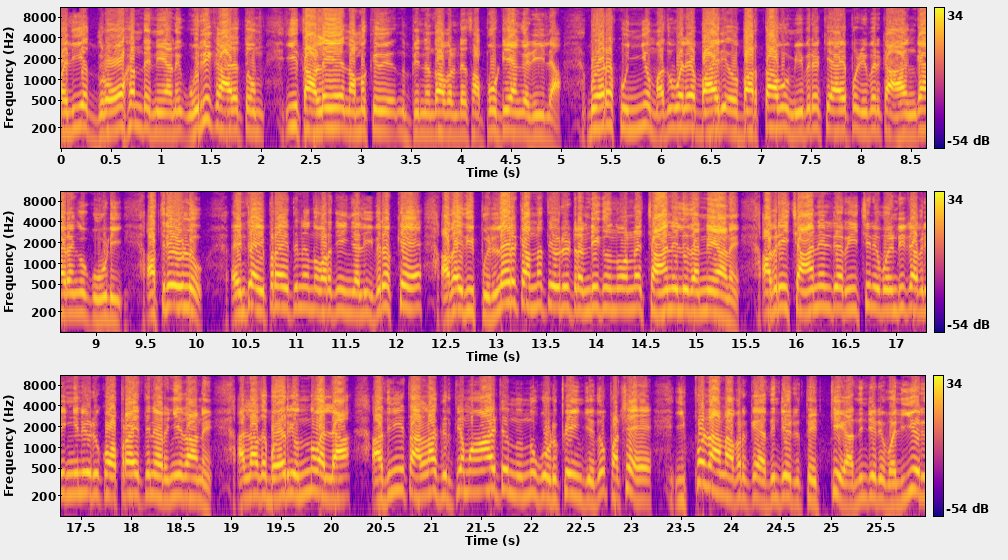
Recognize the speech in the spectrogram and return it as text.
വലിയ ദ്രോഹം തന്നെയാണ്. ഒരു കാലത്തും ഈ തള്ളയെ നമുക്ക് പിന്നെന്താ പറയുക സപ്പോർട്ട് ചെയ്യാൻ കഴിയില്ല. വേറെ കുഞ്ഞും അതുപോലെ ഭാര്യ ഇവരൊക്കെ ആയപ്പോൾ ഇവർക്ക് അഹങ്കാരങ്ങൾ കൂടി. അത്രയേ ഉള്ളൂ. എന്റെ അഭിപ്രായത്തിന് എന്ന് പറഞ്ഞു കഴിഞ്ഞാൽ ഇവരൊക്കെ അതായത് ഈ പിള്ളേർക്ക് അന്നത്തെ ഒരു ട്രെൻഡിങ് എന്ന് പറഞ്ഞ ചാനൽ തന്നെയാണ്. അവർ ഈ ചാനലിന്റെ റീച്ചിന് വേണ്ടിയിട്ട് അവരിങ്ങനെ ഒരു കോപ്രായത്തിന് ഇറങ്ങിയതാണ്. അല്ലാതെ വേറെ ഒന്നുമല്ല. അതിന് ഈ തള്ള കൃത്യമായിട്ട് നിന്ന് കൊടുക്കുകയും ചെയ്തു. പക്ഷേ ഇപ്പോഴാണ് അവർക്ക് അതിന്റെ ഒരു തെറ്റ് അതിന്റെ ഒരു വലിയൊരു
